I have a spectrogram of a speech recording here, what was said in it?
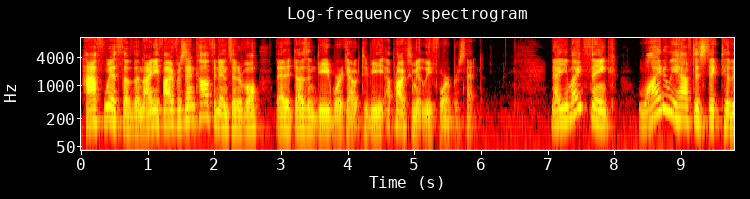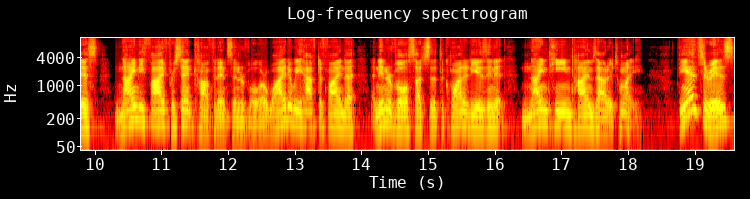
half width of the 95% confidence interval, that it does indeed work out to be approximately 4%. Now you might think, why do we have to stick to this 95% confidence interval? Or why do we have to find a, an interval such that the quantity is in it 19 times out of 20? The answer is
